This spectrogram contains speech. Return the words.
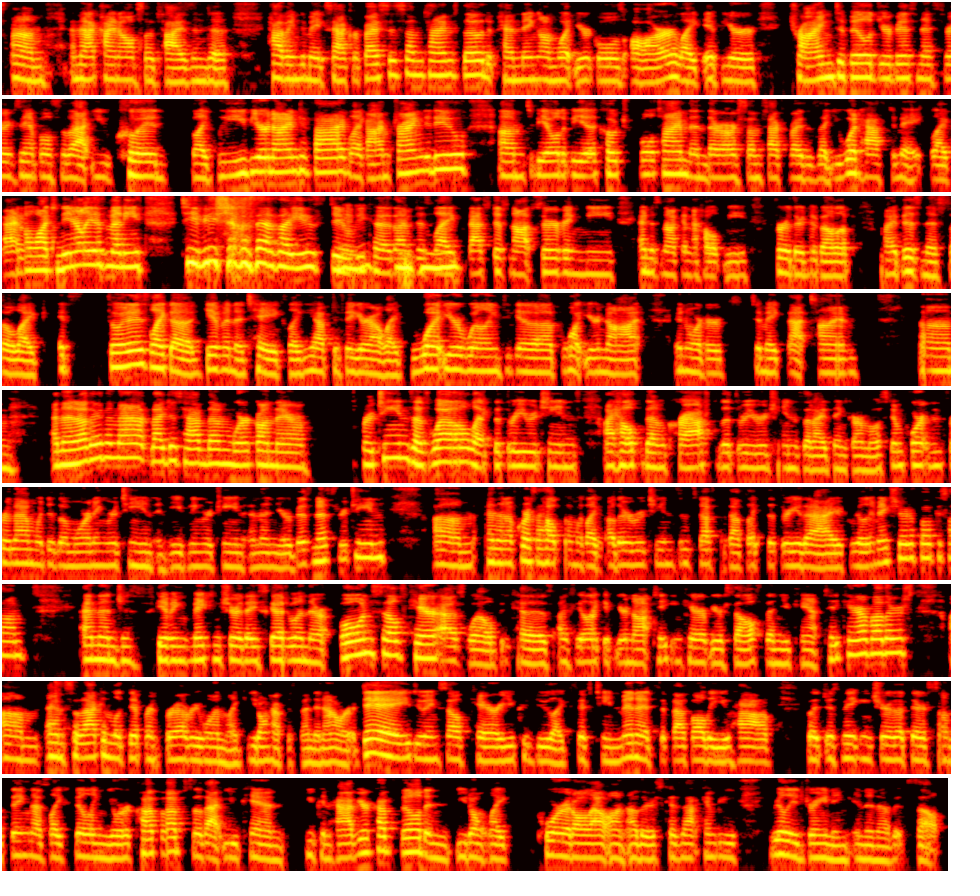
Um, and that kind of also ties into having to make sacrifices sometimes, though, depending on what your goals are. Like if you're trying to build your business, for example, so that you could like leave your nine to five like i'm trying to do um, to be able to be a coach full time then there are some sacrifices that you would have to make like i don't watch nearly as many tv shows as i used to mm-hmm. because i'm just like mm-hmm. that's just not serving me and it's not going to help me further develop my business so like it's so it is like a give and a take like you have to figure out like what you're willing to give up what you're not in order to make that time um, and then other than that i just have them work on their routines as well, like the three routines. I help them craft the three routines that I think are most important for them, which is a morning routine, an evening routine, and then your business routine. Um, and then, of course, I help them with like other routines and stuff, but that's like the three that I really make sure to focus on. And then just giving making sure they schedule in their own self-care as well because i feel like if you're not taking care of yourself then you can't take care of others. Um, and so that can look different for everyone like you don't have to spend an hour a day doing self-care. You could do like 15 minutes if that's all that you have but just making sure that there's something that's like filling your cup up so that you can you can have your cup filled and you don't like pour it all out on others because that can be really draining in and of itself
